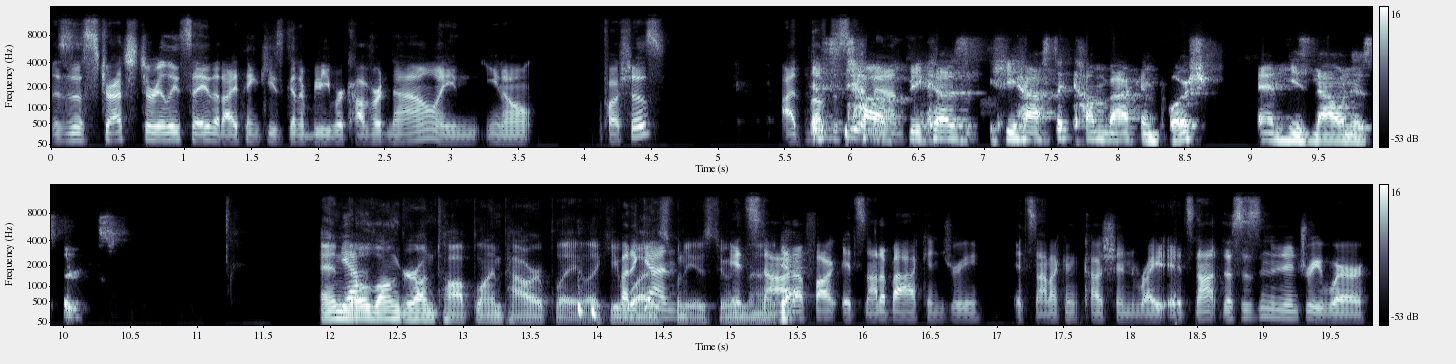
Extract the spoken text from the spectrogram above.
Is it a stretch to really say that I think he's going to be recovered now and, you know, pushes? I'd love It's to see it, man. because he has to come back and push, and he's now in his thirties. And Yeah. no longer on top line power play like he But was again, when he was doing It's that. not Yeah. a fuck. It's not a back injury. It's not a concussion, right? It's not. This isn't an injury where,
